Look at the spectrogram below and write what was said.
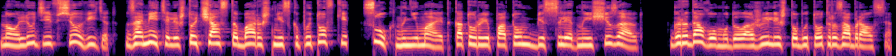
Но люди все видят. Заметили, что часто барышни из Копытовки слуг нанимает, которые потом бесследно исчезают. Городовому доложили, чтобы тот разобрался.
